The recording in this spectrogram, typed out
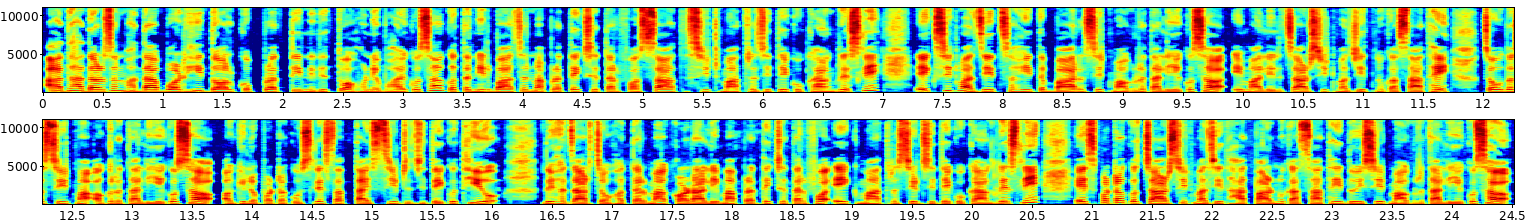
आधा दर्जनभन्दा बढ़ी दलको प्रतिनिधित्व हुने भएको छ। गत निर्वाचनमा प्रत्यक्षतर्फ सात सीट मात्र जितेको कांग्रेसले एक सीटमा जित सहित बाह्र सीटमा अग्रता लिएको छ। एमाले चार सीटमा जित्नुका साथै चौध सीटमा अग्रता लिएको छ। अघिल्लो पटक उसले सत्ताइस सीट जितेको थियो। दुई हजार चौहत्तरमा कर्णालीमा प्रत्यक्षतर्फ एक मात्र सीट जितेको कांग्रेसले यसपटक चार सीटमा जित हात पार्नुका साथै दुई सीटमा अग्रता लिएको छ।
